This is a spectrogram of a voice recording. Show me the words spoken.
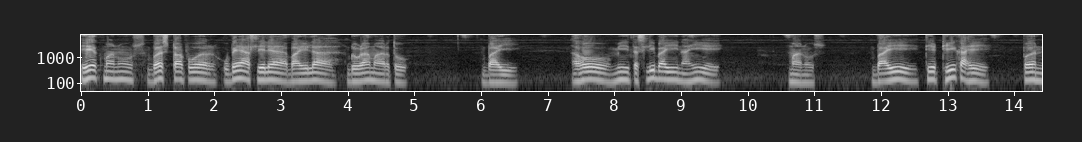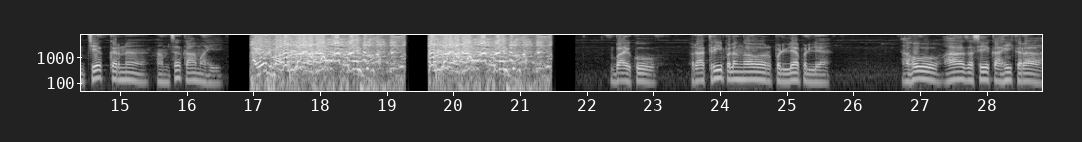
एक माणूस बस स्टॉपवर उभ्या असलेल्या बाईला डोळा मारतो. बाई अहो मी तसली बाई नाही आहे माणूस बाई ते ठीक आहे पण चेक करणं आमचं काम आहे. बायको रात्री पलंगावर पडल्या पडल्या अहो आज असे काही करा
